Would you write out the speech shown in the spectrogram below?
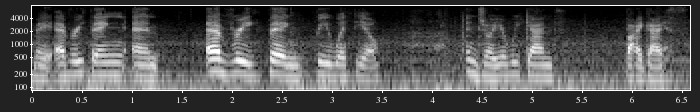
may everything and everything be with you enjoy your weekend. Bye, guys.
